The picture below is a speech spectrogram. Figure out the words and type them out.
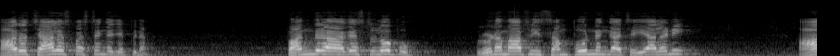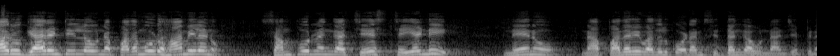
ఆ రోజు చాలా స్పష్టంగా చెప్పిన. పంద్ర ఆగస్టు లోపు రుణమాఫీ సంపూర్ణంగా చేయాలని ఆరు గ్యారంటీల్లో ఉన్న పదమూడు హామీలను సంపూర్ణంగా చేస్ చేయండి. నేను నా పదవి వదులుకోవడానికి సిద్ధంగా ఉన్నా అని చెప్పిన.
